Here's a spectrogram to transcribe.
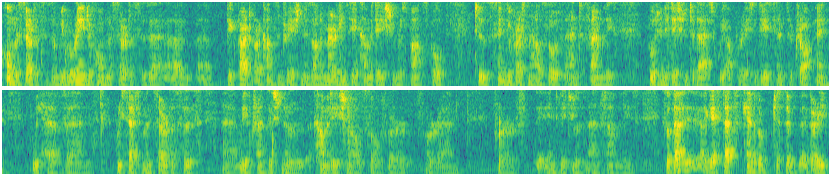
homeless services, and we have a range of homeless services. A, a, a, big part of our concentration is on emergency accommodation response, both to single person households and to families. But in addition to that, we operate a day centre drop in, we have um, resettlement services, uh, we have transitional accommodation also for, for um, for individuals and families. So that I guess that's kind of a, just a, a, very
